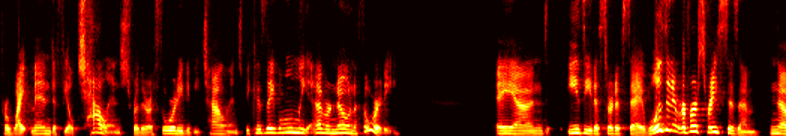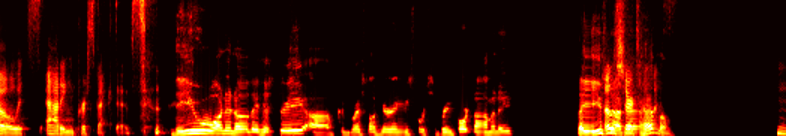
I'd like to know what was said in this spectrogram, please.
for white men to feel challenged, for their authority to be challenged, because they've only ever known authority. And easy to sort of say, well, isn't it reverse racism? No, it's adding perspectives. Do you want to know the history of congressional hearings for Supreme Court nominees? They used oh, not sure, to have them. Hmm.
